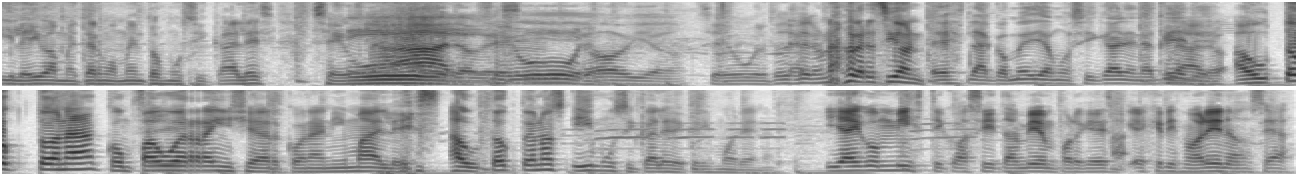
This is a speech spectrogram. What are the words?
y le iba a meter momentos musicales, seguro, Claro que sí, seguro, obvio. seguro. Entonces era una versión, Es la comedia musical en la claro, tele. autóctona con Sí. Power Ranger, con animales autóctonos y musicales de Chris Morena. Y algo místico así también, porque es, es Chris Moreno, o sea.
